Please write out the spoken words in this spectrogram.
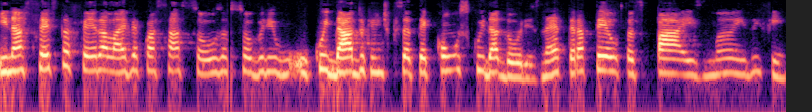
E na sexta-feira a live é com a Sá Souza sobre o cuidado que a gente precisa ter com os cuidadores, né? Terapeutas, pais, mães, enfim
